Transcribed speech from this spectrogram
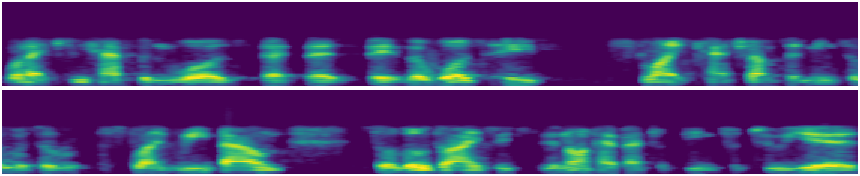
what actually happened was that, that there was a slight catch up. That means there was a slight rebound. So those eyes which did not have atropine for two years,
